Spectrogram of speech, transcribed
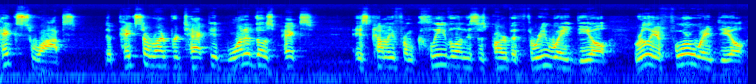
pick swaps. The picks are unprotected. One of those picks is coming from Cleveland. This is part of a three way deal, really a four way deal.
